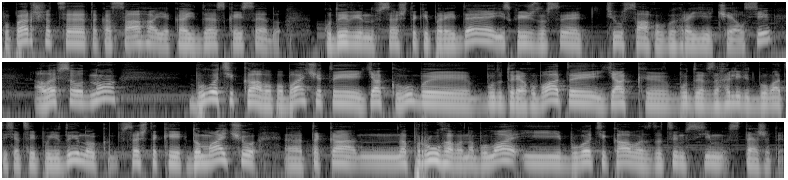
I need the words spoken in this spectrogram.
По-перше, це така сага, яка йде з Кайседо, куди він все ж таки перейде, і, скоріш за все, цю сагу виграє Челсі. Але все одно було цікаво побачити, як клуби будуть реагувати, як е, буде взагалі відбуватися цей поєдинок. Все ж таки до матчу е, така напруга вона була, і було цікаво за цим всім стежити.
